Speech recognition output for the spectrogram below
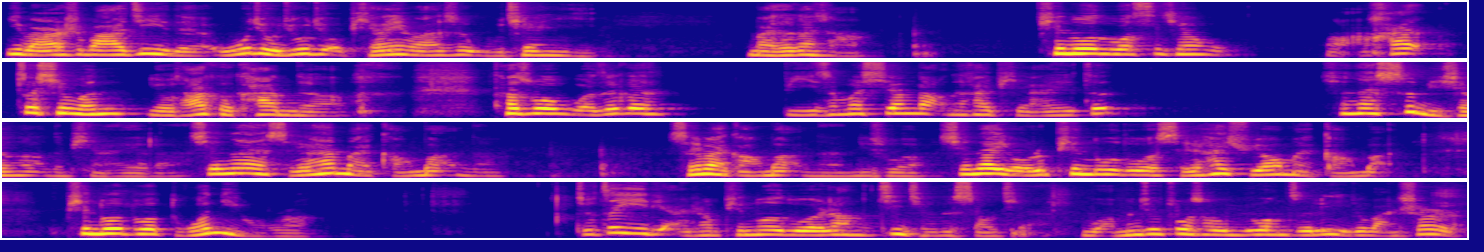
一百二十八 G 的，五九九九便宜完是五千一，买它干啥？拼多多四千五啊，还这新闻有啥可看的？他说我这个比什么香港的还便宜，这现在是比香港的便宜了。现在谁还买港版呢？谁买港版呢？你说现在有了拼多多，谁还需要买港版？拼多多多牛啊！就这一点上，拼多多让他尽情的烧钱，我们就坐收渔翁之利就完事儿了，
